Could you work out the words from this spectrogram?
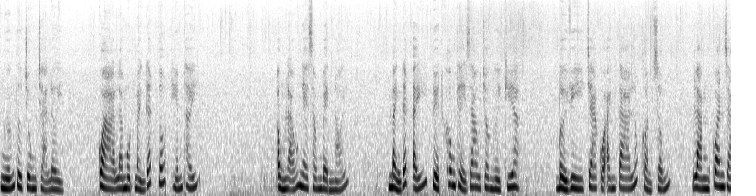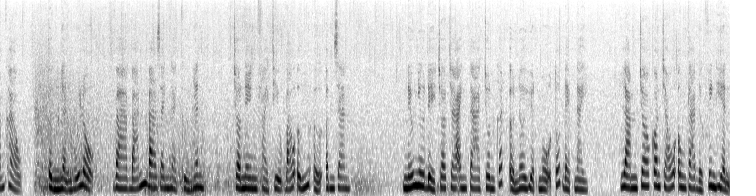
Ngưỡng tư trung trả lời Quả là một mảnh đất tốt hiếm thấy. Ông lão nghe xong bèn nói, mảnh đất ấy tuyệt không thể giao cho người kia, bởi vì cha của anh ta lúc còn sống làm quan giám khảo, từng nhận hối lộ và bán ba danh ngạch cử nhân, cho nên phải chịu báo ứng ở âm gian. Nếu như để cho cha anh ta chôn cất ở nơi huyệt mộ tốt đẹp này, làm cho con cháu ông ta được vinh hiển,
